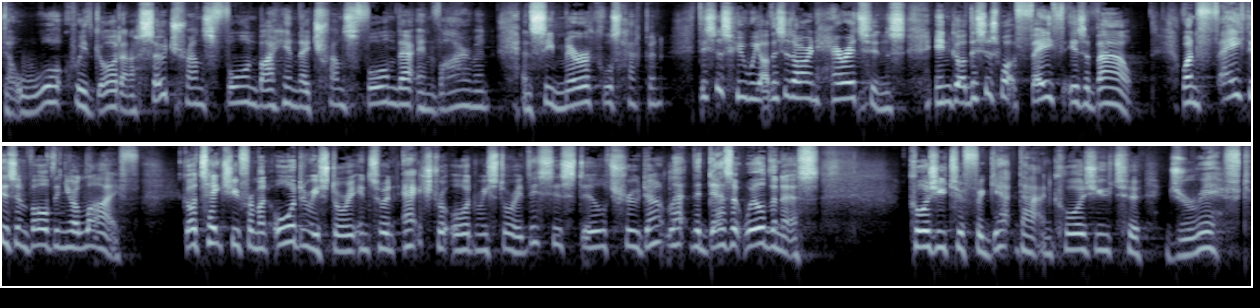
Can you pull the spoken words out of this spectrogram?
that walk with God and are so transformed by Him, they transform their environment and see miracles happen? This is who we are. This is our inheritance in God. This is what faith is about. When faith is involved in your life, God takes you from an ordinary story into an extraordinary story. This is still true. Don't let the desert wilderness cause you to forget that and cause you to drift.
